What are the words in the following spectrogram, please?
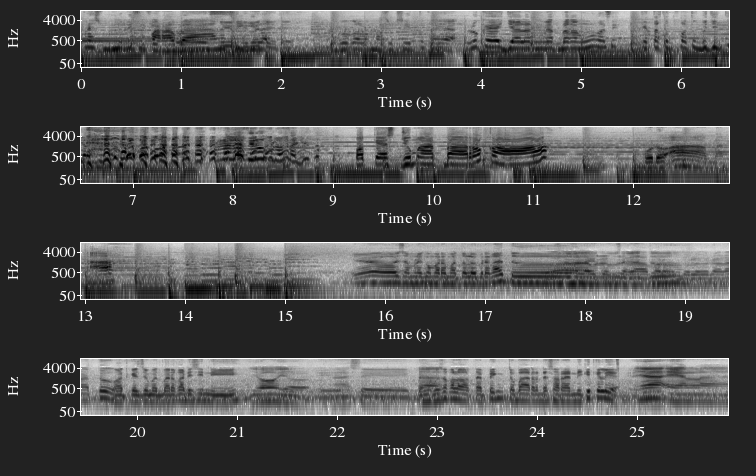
Place bener itu parah banget Iya, sih gila. Gue kalau masuk situ kayak Lu kayak jalan ngeliat belakang lu gak sih? Kayak takut patung bejijak. Pernah gak sih lu ngerasa gitu? Podcast Jumat Barokah. bodoh amat ah. Yo, assalamualaikum warahmatullahi wabarakatuh. Waalaikumsalam warahmatullahi wabarakatuh. Podcast Jumat Barokah di sini. Yo, Asik. Besok kalau tapping coba rada sorean dikit kali ya. ya elah.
